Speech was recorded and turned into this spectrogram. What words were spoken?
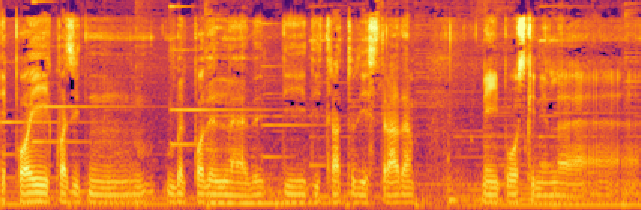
e poi quasi un bel po' del, di, di tratto di strada nei boschi nel,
